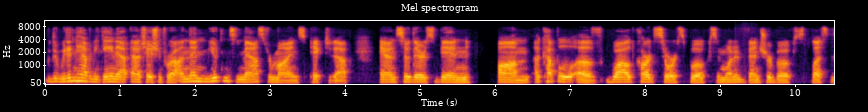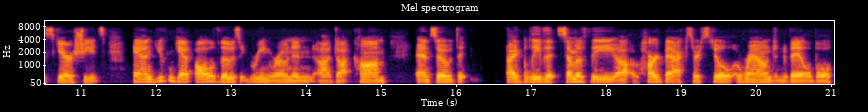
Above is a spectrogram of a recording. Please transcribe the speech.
we didn't have any game adaptation for a while, and then Mutants and Masterminds picked it up, and so there's been um, a couple of wildcard source books and one adventure books, plus the scare sheets, and you can get all of those at greenronin.com. Uh, and so the, I believe that some of the uh, hardbacks are still around and available,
